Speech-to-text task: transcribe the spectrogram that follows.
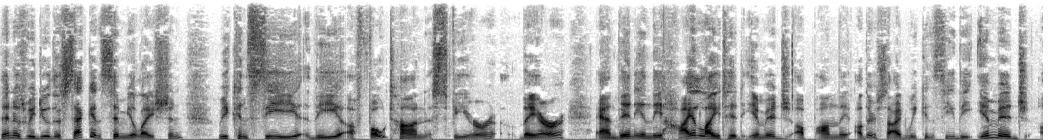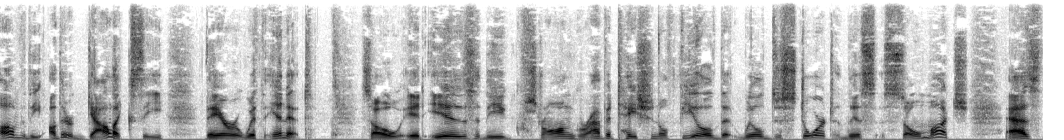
Then as we do the second simulation, we can see the uh, photon sphere there. And then in the highlighted image up on the other side, we can see the image of the other galaxy there within it. So it is the strong gravitational field that will distort this so much as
